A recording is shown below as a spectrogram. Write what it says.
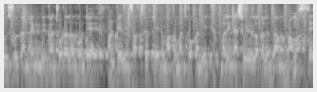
యూస్ఫుల్ కంటెంట్ మీరు కానీ చూడాలనుకుంటే మన పేజ్ని సబ్స్క్రైబ్ చేయడం మాత్రం మర్చిపోకండి. మళ్ళీ నెక్స్ట్ వీడియోలో కలుద్దాం. నమస్తే.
